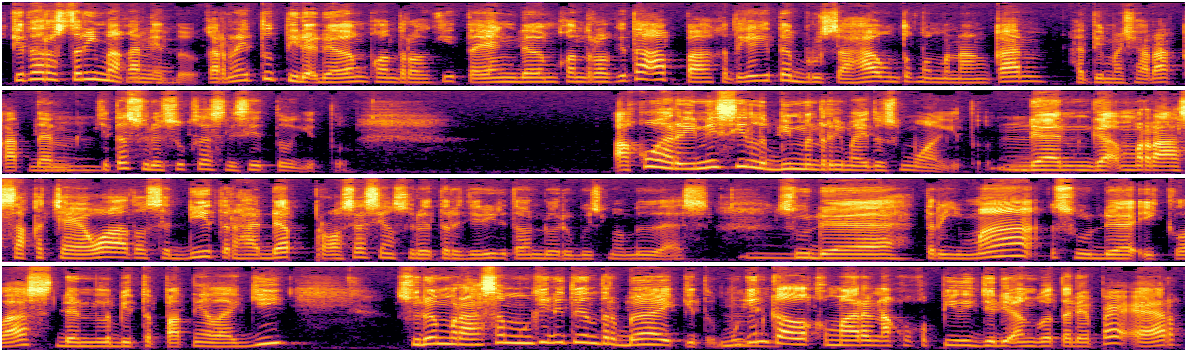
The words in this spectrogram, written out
kita harus terima kan Iya. itu karena itu tidak dalam kontrol kita. Yang dalam kontrol kita apa? Ketika kita berusaha untuk memenangkan hati masyarakat dan Hmm. kita sudah sukses di situ gitu. aku hari ini sih lebih menerima itu semua gitu dan nggak merasa kecewa atau sedih terhadap proses yang sudah terjadi di tahun 2019 sudah terima sudah ikhlas dan lebih tepatnya lagi sudah merasa mungkin itu yang terbaik gitu. Mungkin kalau kemarin aku kepilih jadi anggota DPR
